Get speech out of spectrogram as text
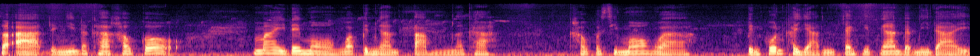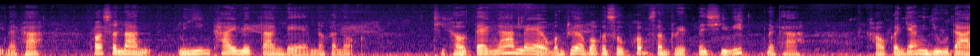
สะอาดอย่างนี้นะคะเขาก็ไม่ได้มองว่าเป็นงานต่ำนะคะ เขาก็สิมองว่า เป็นคนขยันจังเหตุงานแบบนี้ได้นะคะ เพราะฉะนั้นมียิ่งไทยในต่างแดนเนาะค่ะเนาะที่เขาแต่งงานแล้วบางเทื่อบ่ประสบความสำเร็จในชีวิตนะคะ เขาก็ยังอยู่ได้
